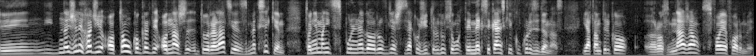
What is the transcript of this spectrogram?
Y, No jeżeli chodzi o tą konkretnie, o nasz, tu relację z Meksykiem, to nie ma nic wspólnego również z jakąś introdukcją tej meksykańskiej kukurydzy do nas. Ja tam tylko rozmnażam swoje formy.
